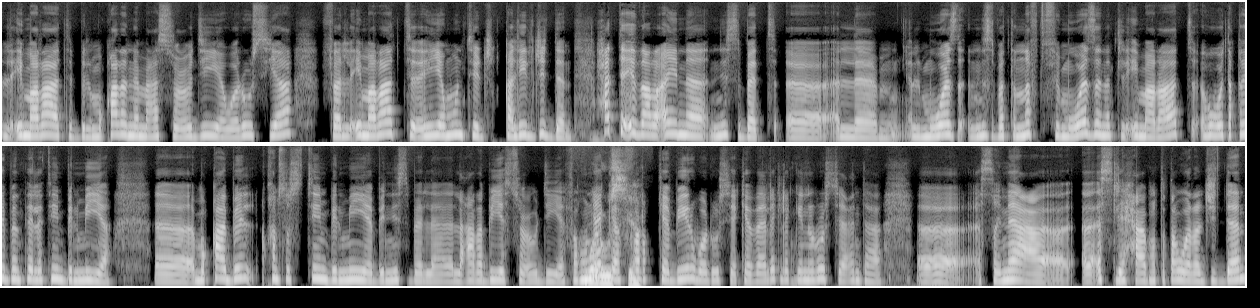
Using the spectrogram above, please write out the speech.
الإمارات بالمقارنة مع السعودية وروسيا فالإمارات هي منتج قليل جدا حتى إذا رأينا نسبة آه، ال- المواز... نسبة النفط في موازنة الإمارات هو تقريبا 30% آه، مقابل 65% بالنسبة للعربية السعودية فهناك وروسيا. فرق كبير وروسيا كذلك لكن روسيا عندها آه، صناعة آه، أسلحة متطورة جدا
